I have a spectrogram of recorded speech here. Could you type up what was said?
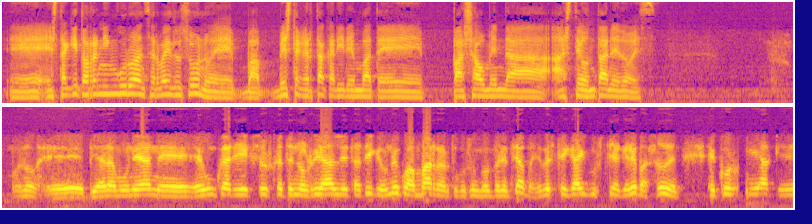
E, ez dakit horren inguruan zerbait duzun, e, ba, beste gertakariren bat e, pasa omen da aste hontan edo ez? Bueno, e, biara munean e, egunkariek zeuskaten horri aldetatik eguneko amarra hartuko zuen konferentzia, baina beste gai guztiak ere basoden. Ekonomiak e,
